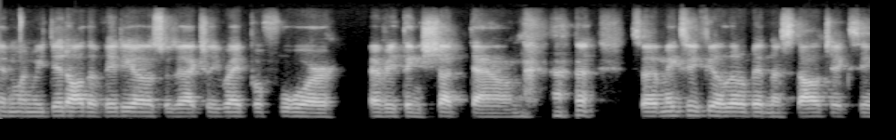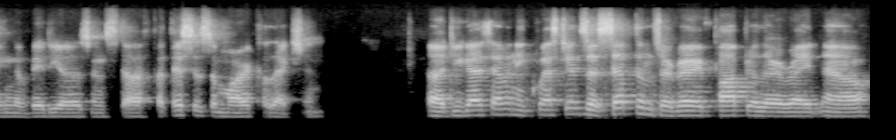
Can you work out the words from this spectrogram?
and when we did all the videos was actually right before everything shut down. so it makes me feel a little bit nostalgic seeing the videos and stuff, but this is a Mar collection. Uh, do you guys have any questions? The septums are very popular right now.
